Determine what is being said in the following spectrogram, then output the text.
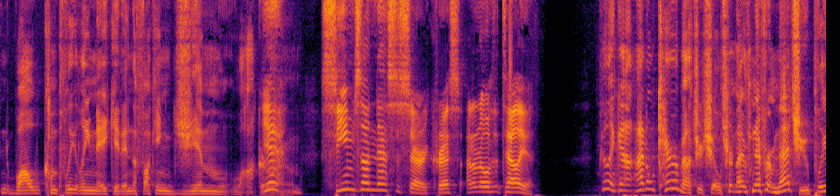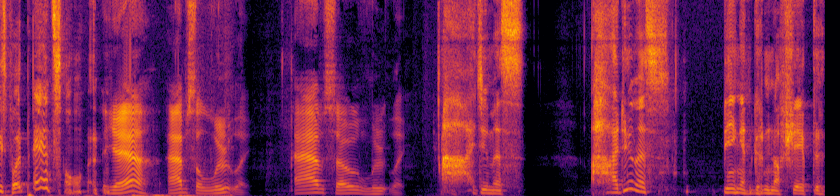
while completely naked in the fucking gym locker Yeah, room. seems unnecessary, Chris. I don't know what to tell you. Be like, I I don't care about your children. I've never met you. Please put pants on. Yeah, absolutely, absolutely. Ah, I do miss ah, I do miss being in good enough shape to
